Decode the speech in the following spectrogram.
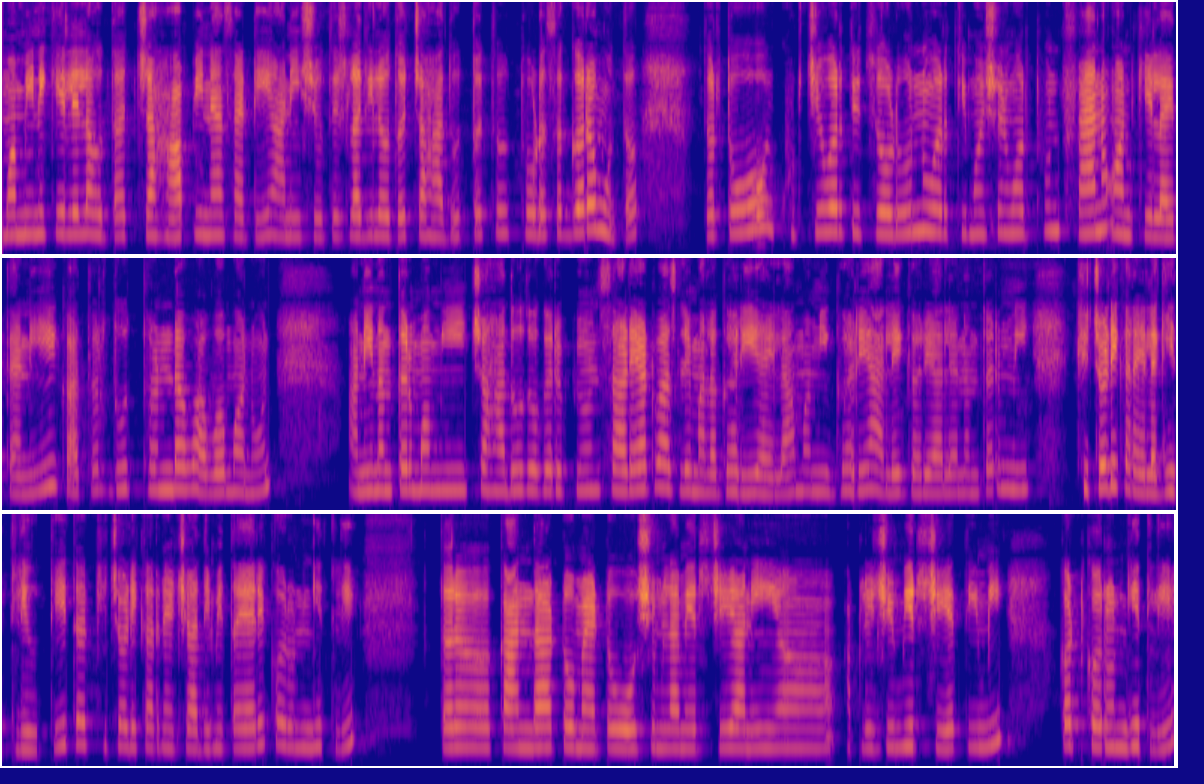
मम्मीने केलेला होता चहा पिण्यासाठी आणि शिवतेजला दिलं होतं चहा दूध तर तो थोडंसं गरम होतं. तर तो खुर्चीवरती चढून वरती मशीनवरतून फॅन ऑन केला आहे त्यांनी का तर दूध थंड व्हावं म्हणून. आणि नंतर मग मी चहा दूध वगैरे पिऊन साडेआठ वाजले मला घरी यायला. मग मी घरी आले घरी आल्यानंतर मी खिचडी करायला घेतली होती. तर खिचडी करण्याची आधी मी तयारी करून घेतली. तर कांदा टोमॅटो शिमला मिरची आणि आपली जी मिरची आहे ती मी कट करून घेतली.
